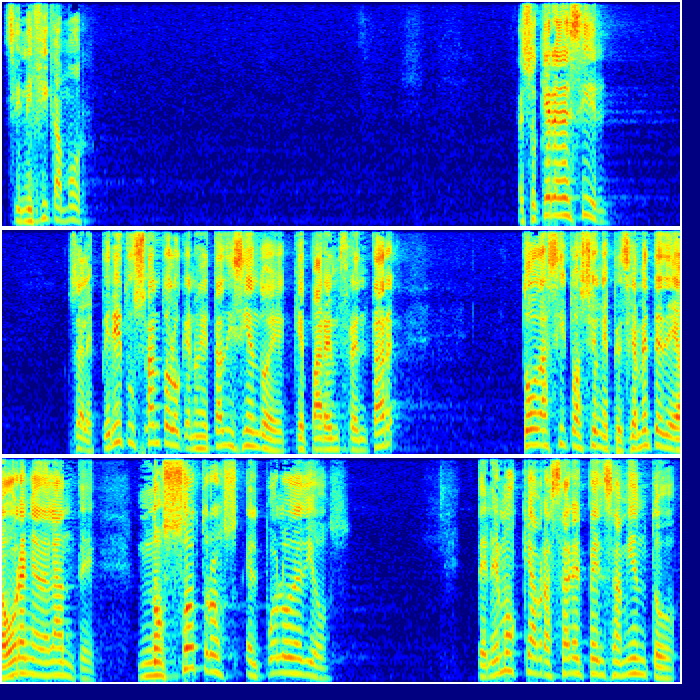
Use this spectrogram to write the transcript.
Significa amor. Eso quiere decir, o sea, el Espíritu Santo lo que nos está diciendo es que para enfrentar toda situación, especialmente de ahora en adelante, nosotros, el pueblo de Dios, tenemos que abrazar el pensamiento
